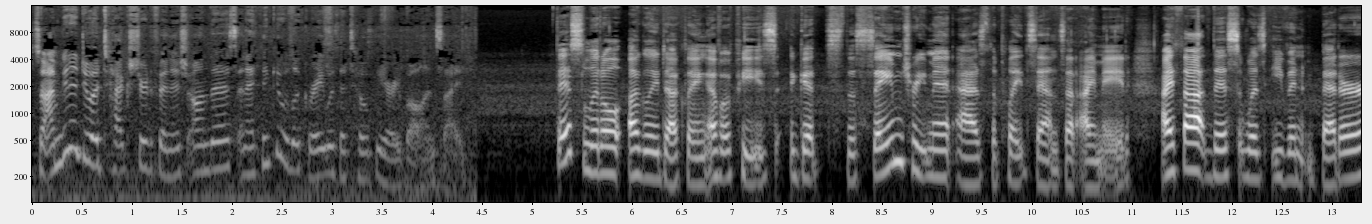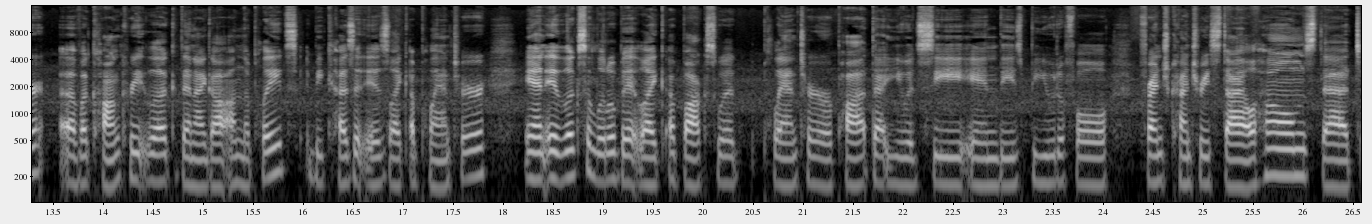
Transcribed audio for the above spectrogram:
So I'm going to do a textured finish on this, and I think it would look great with a topiary ball inside. This little ugly duckling of a piece gets the same treatment as the plate stands that I made. I thought this was even better of a concrete look than I got on the plates because it is like a planter and it looks a little bit like a boxwood planter or pot that you would see in these beautiful French country style homes that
